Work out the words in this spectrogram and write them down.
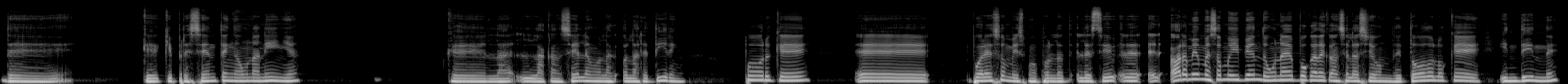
de que, presenten a una niña que la, la cancelen o la, retiren porque eh, por eso mismo por la- el- ahora mismo estamos viviendo una época de cancelación de todo lo que indigne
